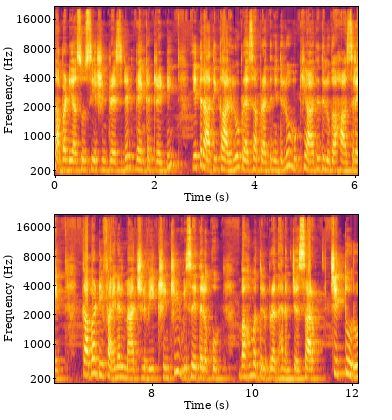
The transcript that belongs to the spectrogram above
kabaddi association president Venkatreddy ఇతర అధికారులు ప్రజాప్రతినిధులు ముఖ్య అతిథులుగా హాజరై కబడ్డీ ఫైనల్ మ్యాచ్లు వీక్షించి విజేతలకు బహుమతులు ప్రదానం చేశారు. చిత్తూరు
